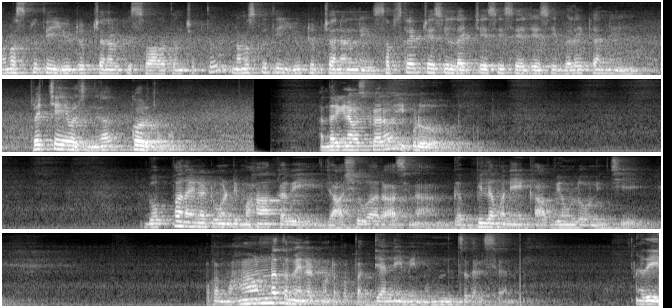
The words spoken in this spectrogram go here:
నమస్కృతి యూట్యూబ్ ఛానల్కి స్వాగతం చెప్తూ నమస్కృతి యూట్యూబ్ ఛానల్ని సబ్స్క్రైబ్ చేసి లైక్ చేసి షేర్ చేసి బెలైకాన్ని ప్రెస్ చేయవలసిందిగా కోరుతున్నాం. అందరికీ నమస్కారం. ఇప్పుడు గొప్పనైనటువంటి మహాకవి జాషువా రాసిన గబ్బిలం అనే కావ్యంలో నుంచి ఒక మహోన్నతమైనటువంటి ఒక పద్యాన్ని మేము ముందుంచదలిశాను అది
